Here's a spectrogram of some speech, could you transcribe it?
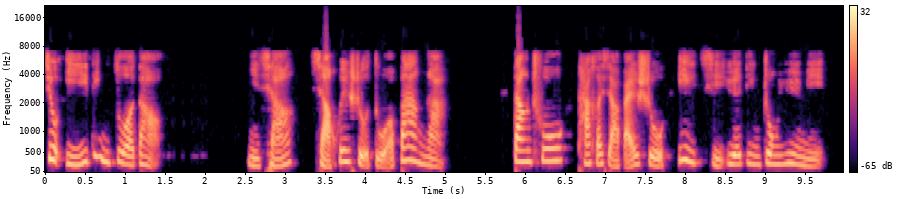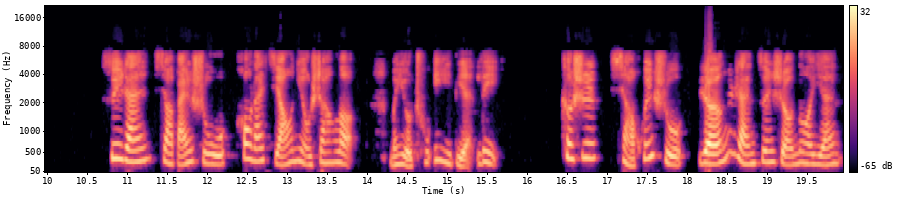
就一定做到。你瞧，小灰鼠多棒啊！当初他和小白鼠一起约定种玉米，虽然小白鼠后来脚扭伤了，没有出一点力，可是小灰鼠仍然遵守诺言，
